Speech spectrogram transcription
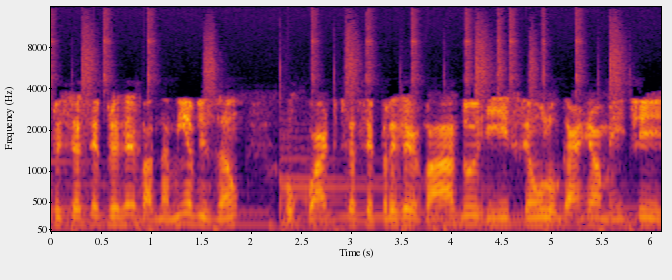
precisa ser preservado. Na minha visão, o quarto precisa ser preservado e ser um lugar realmente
